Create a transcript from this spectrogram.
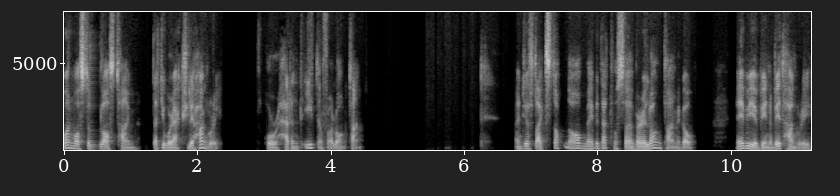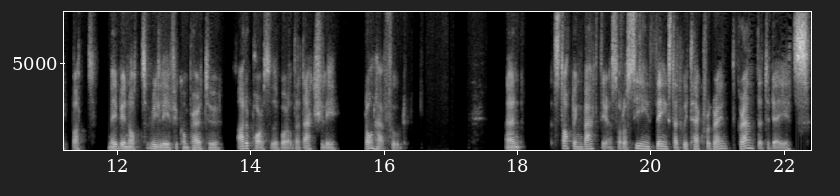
when was the last time that you were actually hungry or hadn't eaten for a long time? And just like stop no maybe that was a very long time ago. Maybe you've been a bit hungry but maybe not really if you compare to other parts of the world that actually don't have food. And stopping back there and sort of seeing things that we take for granted today, it's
